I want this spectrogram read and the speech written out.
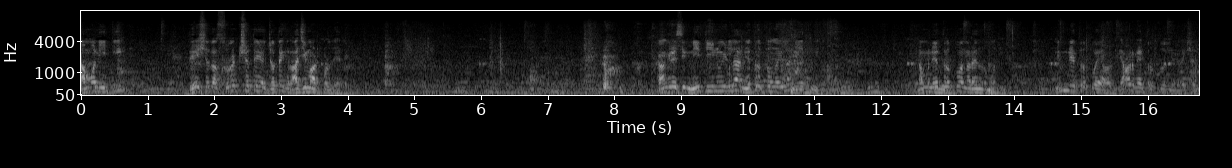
ನಮ್ಮ ನೀತಿ ದೇಶದ ಸುರಕ್ಷತೆಯ ಜೊತೆಗೆ ರಾಜಿ ಮಾಡಿಕೊಳ್ಳದೆ ಇರೋದು ಕಾಂಗ್ರೆಸ್ಸಿಗೆ ನೀತಿನೂ ಇಲ್ಲ, ನೇತೃತ್ವನೂ ಇಲ್ಲ, ನಿಯತ್ತೂ ಇಲ್ಲ. ನಮ್ಮ ನೇತೃತ್ವ ನರೇಂದ್ರ ಮೋದಿ. ನಿಮ್ಮ ನೇತೃತ್ವ ಯಾವುದು? ಯಾರ ನೇತೃತ್ವದಲ್ಲಿ ಎಲೆಕ್ಷನ್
